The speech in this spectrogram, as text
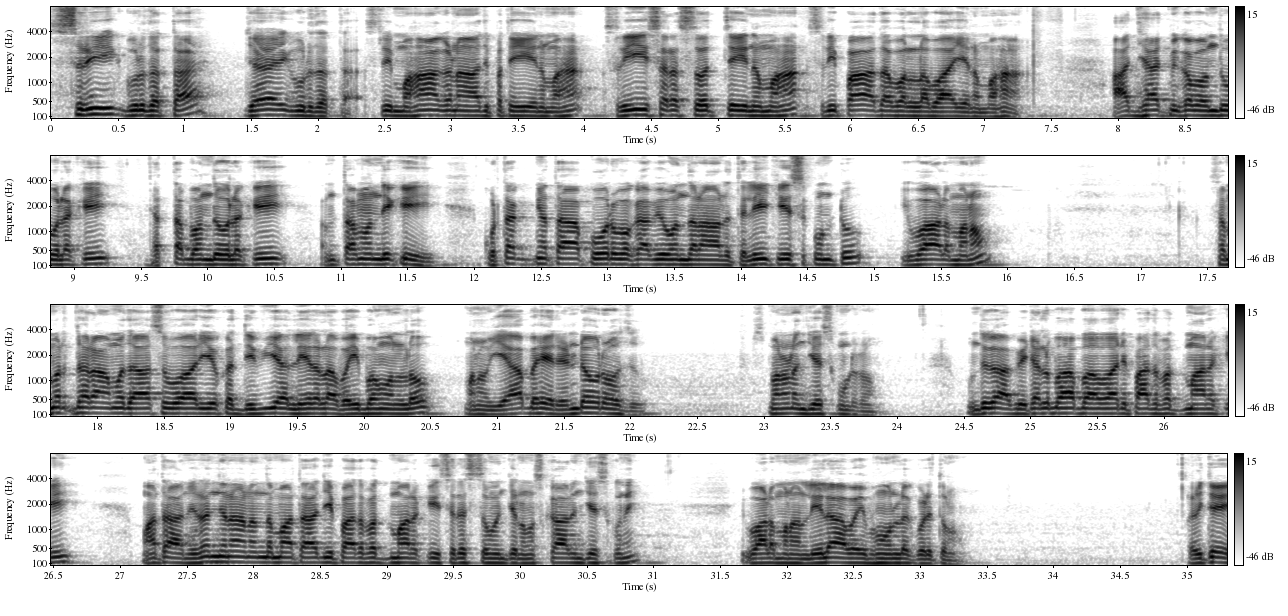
శ్రీ గురుదత్త జయ గురుదత్త. శ్రీ మహాగణాధిపతయ నమ. శ్రీ సరస్వత్యై నమ. శ్రీపాదవల్లభాయ నమ. ఆధ్యాత్మిక బంధువులకి దత్త బంధువులకి అంతమందికి కృతజ్ఞతాపూర్వక అభివందనాలు తెలియచేసుకుంటూ ఇవాళ మనం సమర్థ రామదాసు వారి యొక్క దివ్య లీలల వైభవంలో మనం యాభై రెండవ రోజు స్మరణం చేసుకుంటున్నాం. ముందుగా విఠలబాబా వారి పాదపద్మాలకి మాతా నిరంజనానంద మాతాజీ పాదపద్మాలకి శిరస్సు వంచి నమస్కారం చేసుకుని ఇవాళ మనం లీలా వైభవంలోకి వెళుతున్నాం. అయితే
